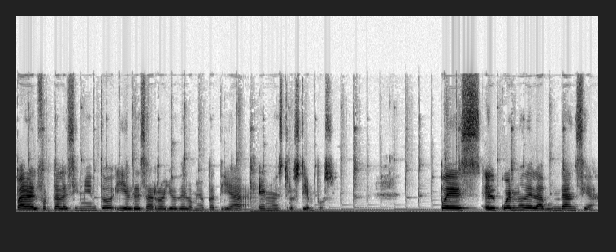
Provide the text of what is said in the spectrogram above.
para el fortalecimiento y el desarrollo de la homeopatía en nuestros tiempos? Pues el cuerno de la abundancia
